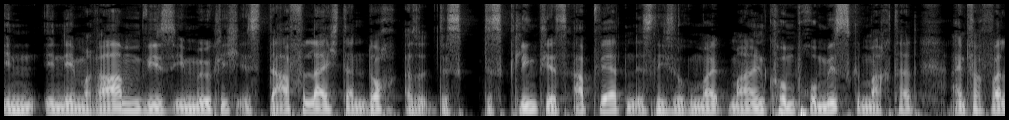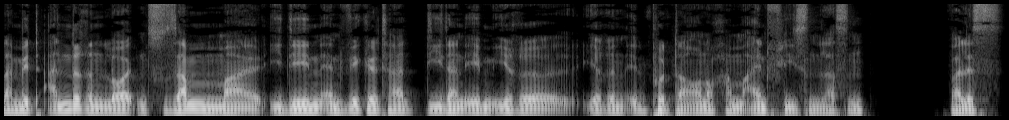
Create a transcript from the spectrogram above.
in, in dem Rahmen, wie es ihm möglich ist, da vielleicht dann doch, also das, das klingt jetzt abwertend, ist nicht so gemeint, mal einen Kompromiss gemacht hat, einfach weil er mit anderen Leuten zusammen mal Ideen entwickelt hat, die dann eben ihre, ihren Input da auch noch haben einfließen lassen, weil es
